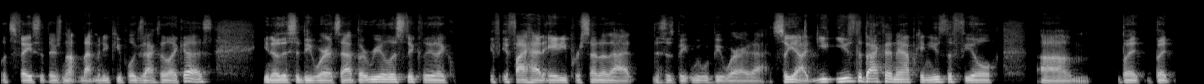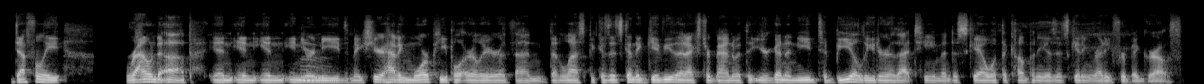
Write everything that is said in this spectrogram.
let's face it, there's not that many people exactly like us, you know, this would be where it's at. But realistically, like if, if I had 80% of that, this is we would be where I'd at. So yeah, you, use the back of the napkin, use the feel, um, but but definitely round up in in in in your mm. needs. Make sure you're having more people earlier than than less because it's going to give you that extra bandwidth that you're going to need to be a leader of that team and to scale with the company as it's getting ready for big growth.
